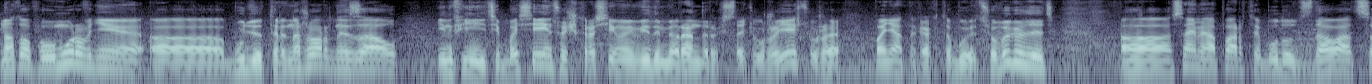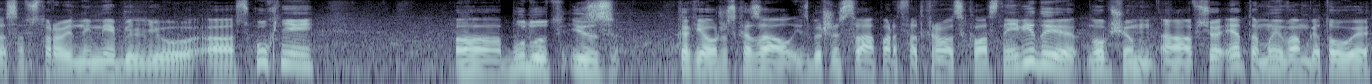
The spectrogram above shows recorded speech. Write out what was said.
на топовом уровне. Э, будет тренажерный зал, Infinity бассейн с очень красивыми видами. Рендеры, кстати, уже есть, уже понятно, как это будет все выглядеть. Э, сами апарты будут сдаваться со встроенной мебелью э, с кухней. Будут из как я уже сказал, из большинства апартов открываться классные виды. В общем, все это мы вам готовы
